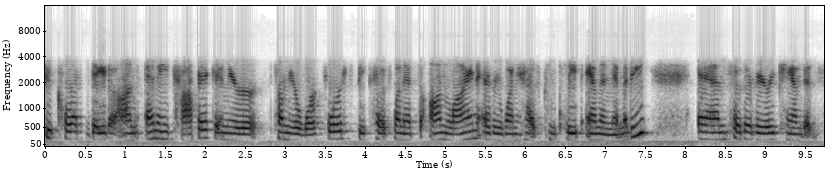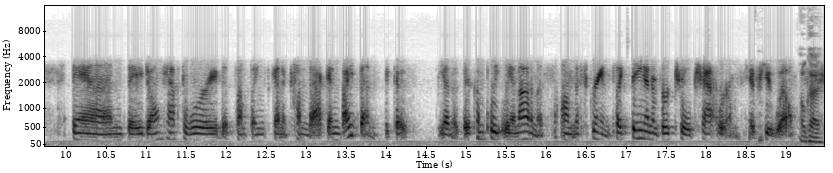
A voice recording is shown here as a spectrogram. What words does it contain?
to collect data on any topic in your from your workforce because when it's online, everyone has complete anonymity, and so they're very candid. And they don't have to worry that something's going to come back and bite them because you know, they're completely anonymous on the screen. It's like being in a virtual chat room, if you will. Okay.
